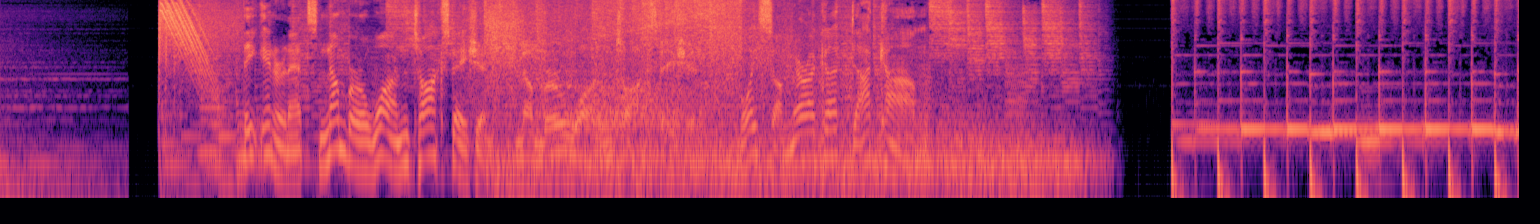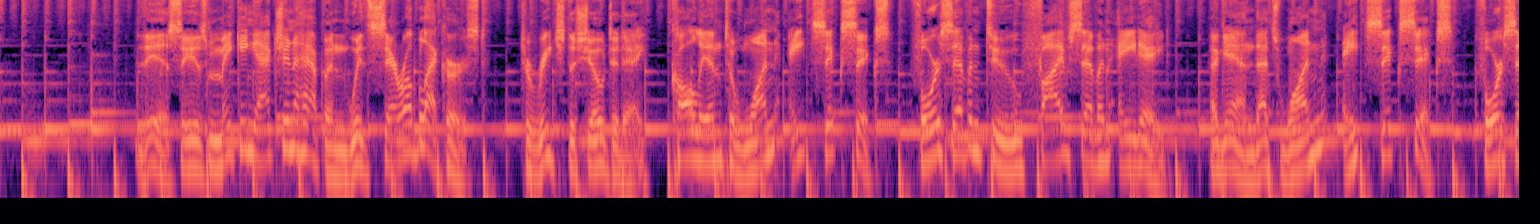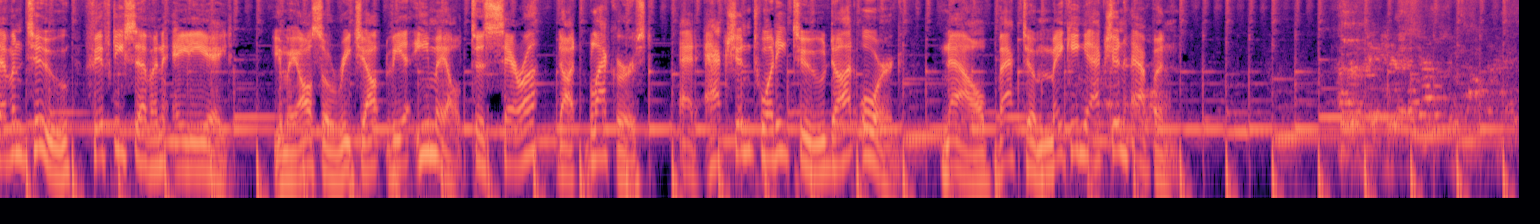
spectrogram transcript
the Internet's number one talk station. Number one talk station. VoiceAmerica.com. This is Making Action Happen with Sarah Blackhurst. To reach the show today, call in to 1 866 472 5788. Again, that's 1 866 472 5788. You may also reach out via email to sarah.blackhurst at action22.org. Now, back to making action happen.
